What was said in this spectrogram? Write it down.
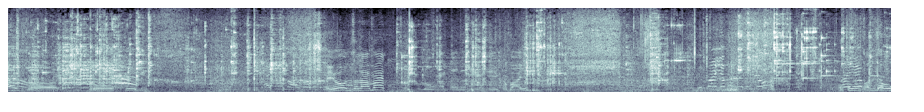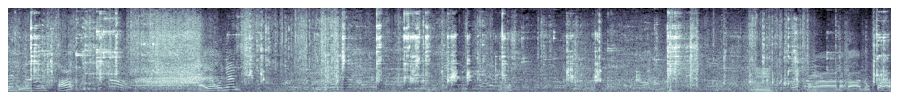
Ay, bro. Broken. Ayun, salamat. Tinulungan tayo ng kabayan. Yung mga ito? Ganda oh, buo oh. Ha? Ayaw ko niyan. Oh. Hmm, mga nakaano pa.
